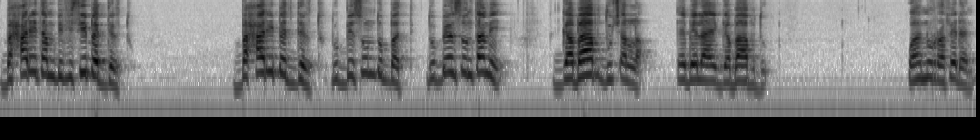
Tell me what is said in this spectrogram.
baxarii tan bifisii beddeltu baxarii beddeltu dubbi sun dubbatte dubbiin sun tami gabaabdu calla. Ebelaay gabaabdu. Waan nurra fedhan.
